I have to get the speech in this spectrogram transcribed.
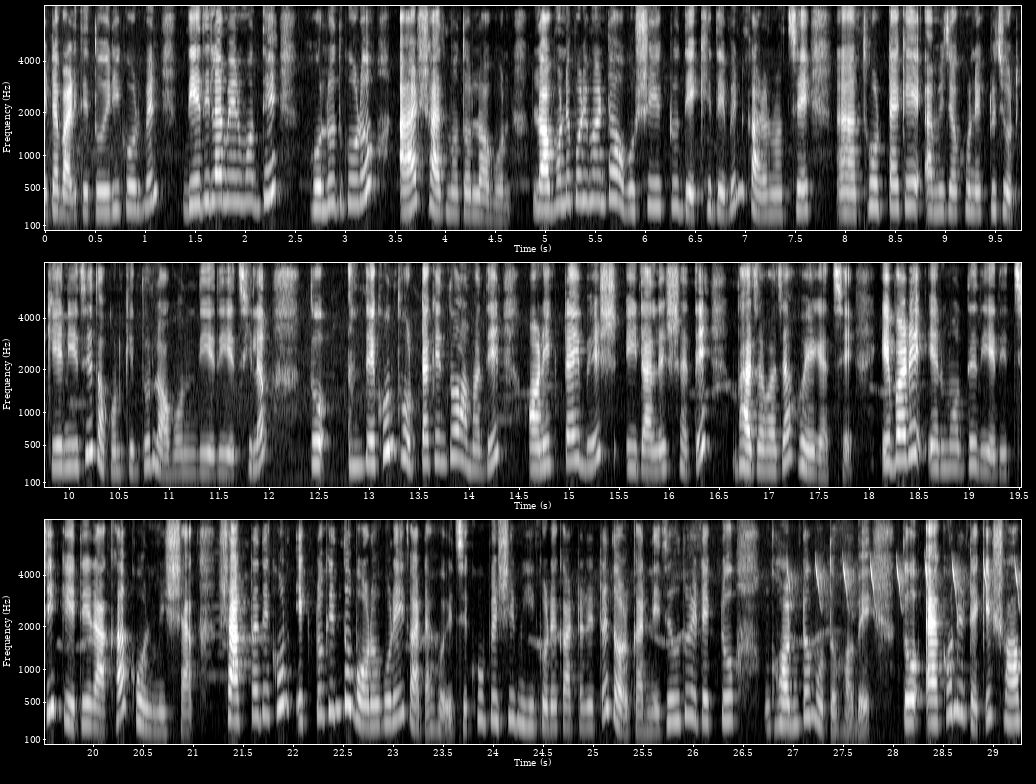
এটা বাড়িতে তৈরি করবেন। দিয়ে দিলাম এর মধ্যে হলুদ গুঁড়ো আর স্বাদ মতো লবণ। লবণের পরিমাণটা অবশ্যই একটু দেখে দেবেন, কারণ হচ্ছে থোরটাকে আমি যখন একটু চটকিয়ে নিয়েছি তখন কিন্তু লবণ দিয়ে দিয়েছিলাম। তো দেখুন, থোরটা কিন্তু আমাদের অনেকটাই বেশ এই ডালের সাথে ভাজা ভাজা হয়ে গেছে। এবারে এর মধ্যে দিয়ে দিচ্ছি কেটে রাখা কলমির শাক। শাকটা দেখুন, একটু কিন্তু বড় করেই কাটা হয়েছে। খুব বেশি মিহি করে কাটার এটা দরকার নেই। যেহেতু এটা একটু ঘন্ট মতো হবে। তো এখন এটাকে সব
